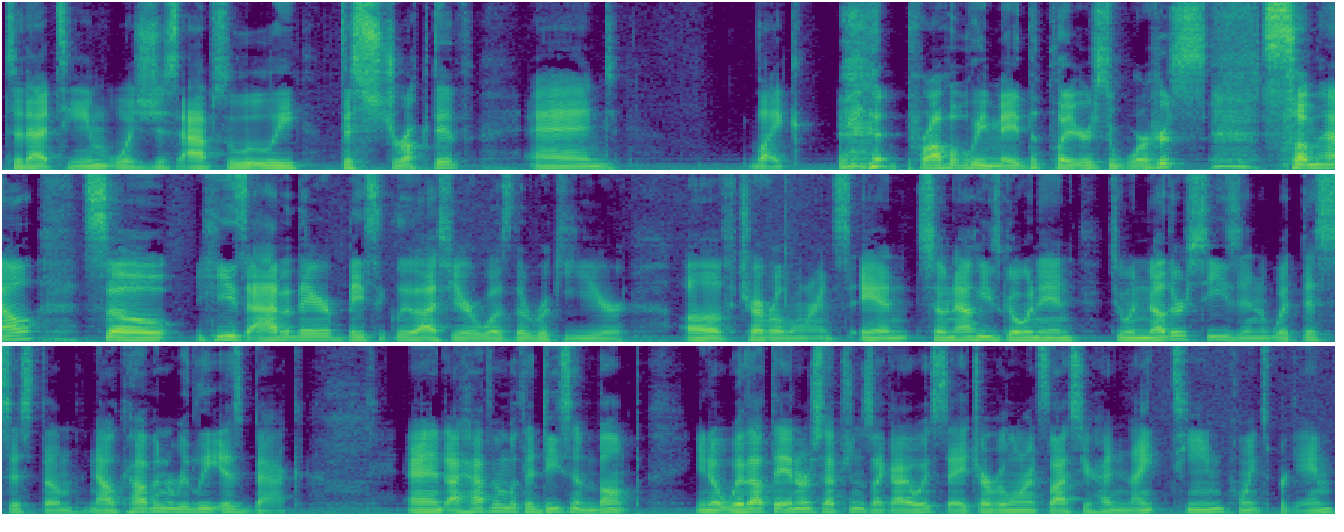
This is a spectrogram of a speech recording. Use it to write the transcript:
to that team was just absolutely destructive and like probably made the players worse somehow. So he's out of there. Basically, last year was the rookie year of Trevor Lawrence. And so now he's going in to another season with this system. Now Calvin Ridley is back and I have him with a decent bump. You know, without the interceptions, like I always say, Trevor Lawrence last year had 19 points per game.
